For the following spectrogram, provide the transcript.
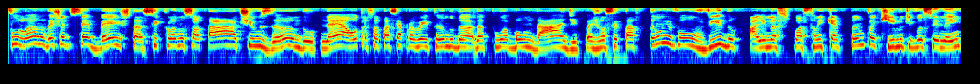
Fulano, deixa de ser besta, ciclano só tá te usando, né? A outra só tá se aproveitando da, da tua bondade, mas você tá tão envolvido ali na situação e quer tanto aquilo que você nem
